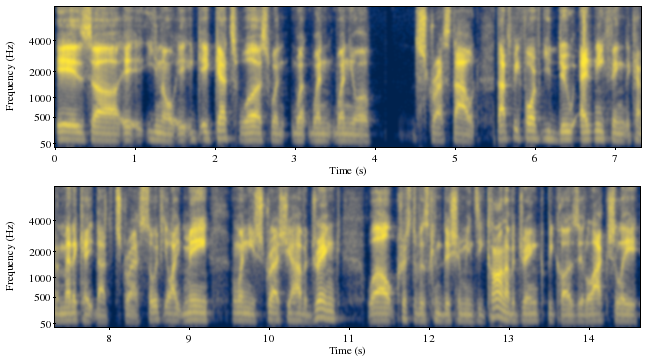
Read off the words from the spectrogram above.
is uh it, you know it, it gets worse when when when you're stressed out that's before if you do anything to kind of medicate that stress so if you're like me and when you stress you have a drink well christopher's condition means he can't have a drink because it'll actually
